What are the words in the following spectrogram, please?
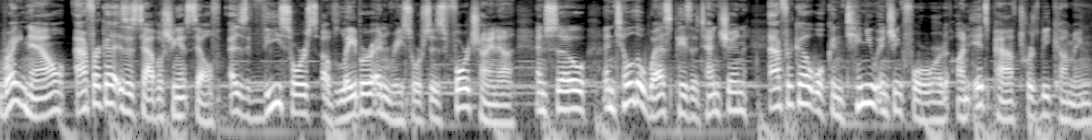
Right now, Africa is establishing itself as the source of labor and resources for China, and so, until the West pays attention, Africa will continue inching forward on its path towards becoming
